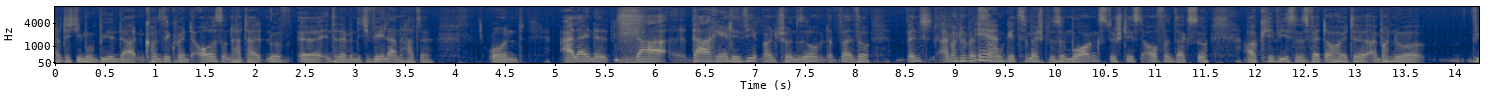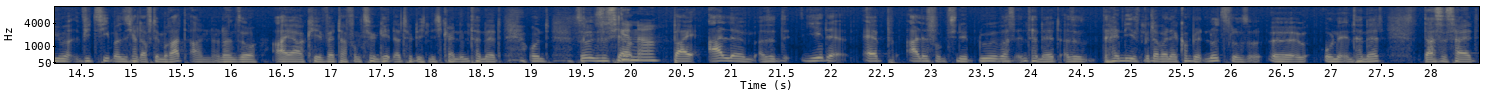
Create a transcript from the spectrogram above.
hatte ich die mobilen Daten konsequent aus und hatte halt nur äh, Internet, wenn ich WLAN hatte. Und alleine da, da realisiert man schon so, also wenn einfach nur wenn es ja. darum geht, zum Beispiel so morgens, du stehst auf und sagst so, ah, okay, wie ist denn das Wetter heute? Einfach nur, wie, wie zieht man sich halt auf dem Rad an? Und dann so, ah ja, okay, Wetterfunktion geht natürlich nicht, kein Internet. Und so ist es ja genau. bei allem. Also jede App, alles funktioniert nur über das Internet. Also Handy ist mittlerweile komplett nutzlos äh, ohne Internet. Das ist halt,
